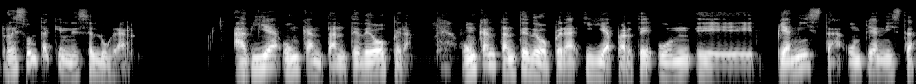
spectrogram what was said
resulta que en ese lugar había un cantante de ópera, un cantante de ópera y aparte un eh, pianista, un pianista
